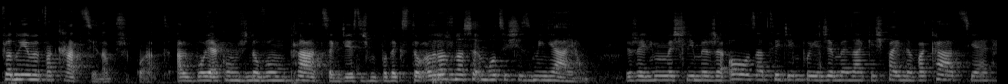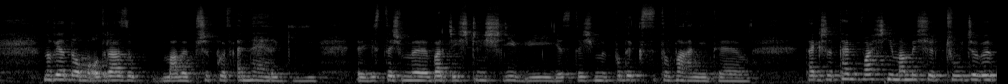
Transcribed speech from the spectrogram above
planujemy wakacje na przykład, albo jakąś nową pracę, gdzie jesteśmy podekscytowani, od razu nasze emocje się zmieniają. Jeżeli myślimy, że o, za tydzień pojedziemy na jakieś fajne wakacje, no wiadomo, od razu mamy przypływ energii, jesteśmy bardziej szczęśliwi, jesteśmy podekscytowani tym. Także tak właśnie mamy się czuć, żeby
